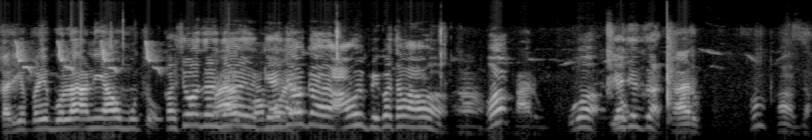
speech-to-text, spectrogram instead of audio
કરીએ પડીએ બોલાવાની આવું હું તો. કશો વાંધો નહીં. કહેજો કે આવો ભેગો થવા આવો. હો સારું ઓ કહેજો સર સારું હો? હા જા.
